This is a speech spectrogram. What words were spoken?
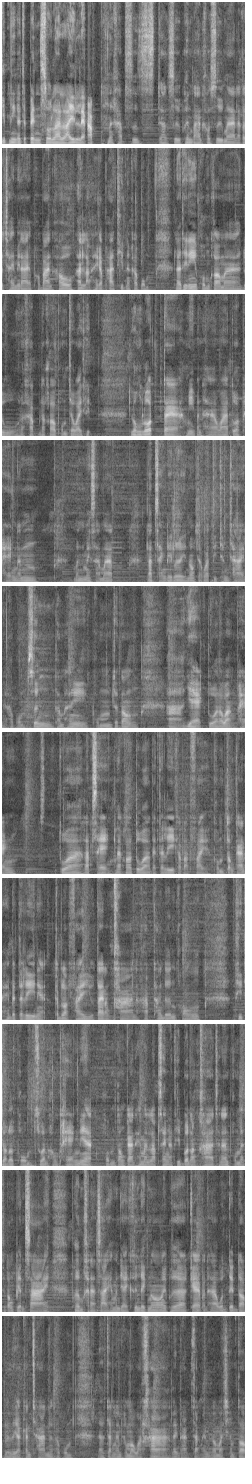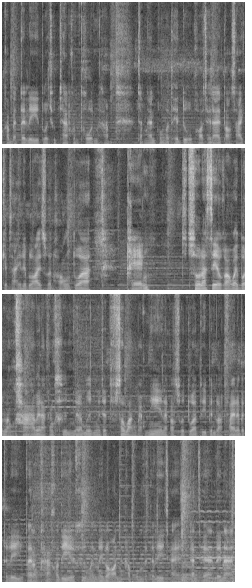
คลิปนี้ก็จะเป็นโซลาร์ไลท์แลบนะครับซื้อจากซื้อเพื่อนบ้านเขาซื้อมาแล้วก็ใช้ไม่ได้ เพราะบ้านเขาหันหลังให้กับพระอาทิตย์นะครับผม แล้วทีนี้ผมก็มาดูนะครับ แล้วก็ผมจะไว้ทิศลงรถแต่มีปัญหาว่าตัวแผงนั้น มันไม่สามารถรับแสงได้เลย นอกจากว่าติดเชิงชายนะครับผมซึ่งทำให้ผมจะต้องอแยกตัวระหว่างแผง ตัวรับแสงแล้วก็ตัวแบตเตอรี่กับหลอดไฟ ผมต้องการให้แบตเตอรี่เนี่ยกับหลอดไฟอยู่ใต้หลังคานะครับ ทางเดินของ ที่จอดรถผม ส่วนของแผงเนี่ย ผมต้องการให้มันรับแสงอาทิตย์บนหลังคา ฉะนั้นผมอาจจะต้องเปลี่ยนสาย เพิ่มขนาดสายให้มันใหญ่ขึ้นเล็กน้อย เพื่อแก้ปัญหาวนเต็ดดรอปและระยะการชาร์จนะครับผม แล้วจากนั้นก็มาวัดค่าแรงดัน จากนั้นก็มาเชื่อมต่อกับแบตเตอรี่ตัวชุดชาร์จคอนโทรลนะครับ จากนั้นผมก็เทสดูพอใช้ได้ต่อสายเก็บสายเรียบร้อย ส่วนของตัวแผง โซลาร์เซลล์ก็เอาไว้บนหลังคาเวลากลางคืน เวลามืดมันจะสว่างแบบนี้ แล้วก็ส่วนตัวที่เป็นหลอดไฟและแบตเตอรี่อยู่ใต้หลังคาข้อดีก็คือมันไม่ร้อนนะครับผมแบตเตอรี่ใช้อายุการใช้งานได้นาน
